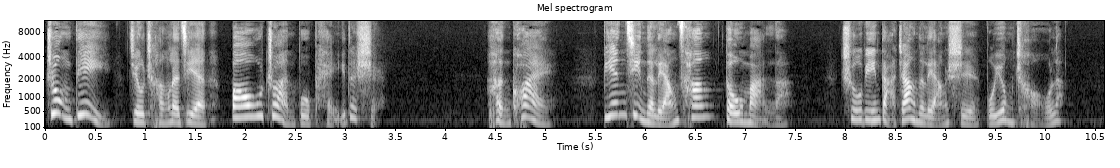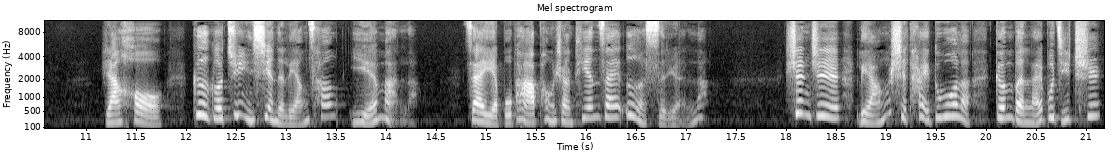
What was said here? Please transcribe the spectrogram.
种地就成了件包赚不赔的事。很快，边境的粮仓都满了。出兵打仗的粮食不用愁了，然后各个郡县的粮仓也满了，再也不怕碰上天灾饿死人了。甚至粮食太多了，根本来不及吃，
